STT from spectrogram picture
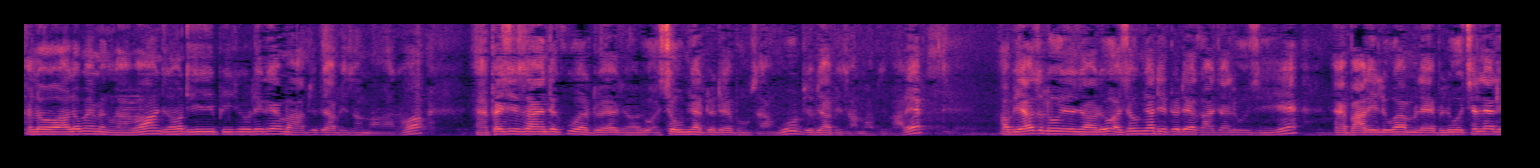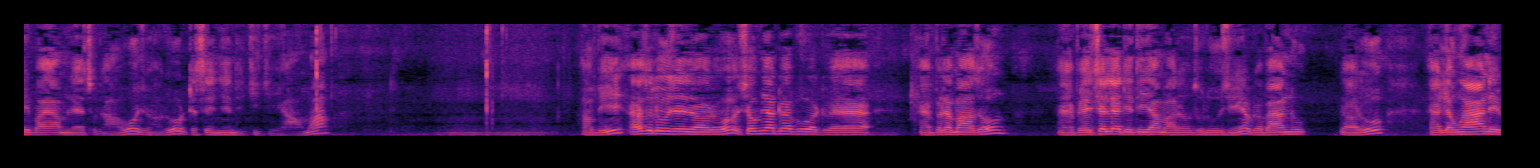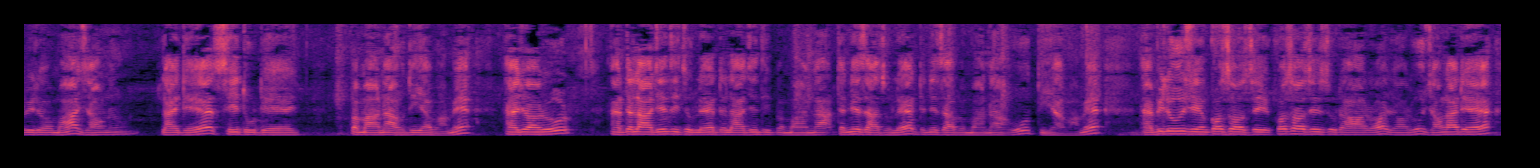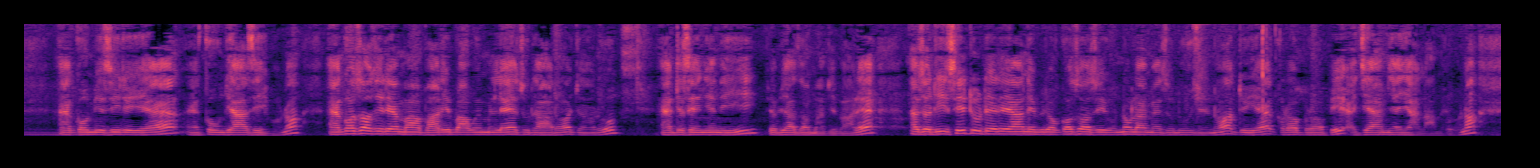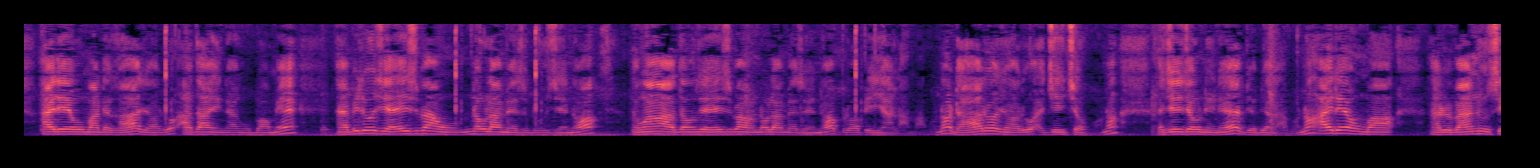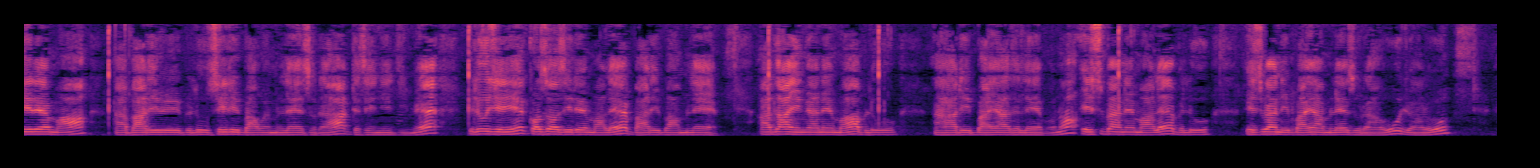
ဟယ်လိုအားလုံးပဲမင်္ဂလာပါကျွန်တော်ဒီဗီဒီယိုလေးထဲမှာပြပြပေးသွားမှာကတော့အဲ fashion design တစ်ခုအတွက်ကျွန်တော်တို့အရှုံးမြတ်တွက်တဲ့ပုံစံကိုပြပြပေးသွားမှာဖြစ်ပါတယ်။အဗျာဆိုလို့ရင်ကျွန်တော်တို့အရှုံးမြတ်တွေတွက်တဲ့အခါကျလို့ရှိရင်အဲဘာတွေလိုရမလဲဘယ်လိုအချက်လက်တွေပါရမလဲဆိုတာကိုကျွန်တော်တို့တစ်စင်းချင်းကြည့်ကြည့်ရအောင်ပါ။ဟုတ်ပြီအဲဆိုလို့ရင်ကျွန်တော်တို့အရှုံးမြတ်တွက်ဖို့အတွက်အဲပထမဆုံးအဲဘယ်ချက်လက်တွေသိရမှာတော့ဆိုလို့ရှိရင်ရဘာနုကျွန်တော်တို့ အဲလုပ်ငန်းကနေပြီးတော့မှရောင်းလိုက်တဲ့စေတူတဲ့ပမာဏကိုသိရပါမယ်အဲကျွန်တော်တို့အဲဒလာချင်းစီဆိုလဲဒလာချင်းစီပမာဏတစ်နှစ်စာဆိုလဲတစ်နှစ်စာပမာဏကိုသိရပါမယ်အဲပြီးလို့ရှိရင်ကော့ဆော့စေကော့ဆော့စေဆိုတာကတော့ကျွန်တော်တို့ရောင်းလိုက်တဲ့အဲကုန်ပစ္စည်းတွေရဲ့အဲကုန်ကြစေပေါ့နော်အဲကော့ဆော့စေထဲမှာဘာတွေပါဝင်မလဲဆိုတာတော့ကျွန်တော်တို့အဲတစ်စင်ချင်းဒီပြပြသွားမှာဖြစ်ပါတယ် အဲဆိုဒီစေတူတဲ့တွေကနေပြီးတော့ကော့ဆော့စေကိုနှုတ်လိုက်မယ်ဆိုလို့ရှိရင်တော့သူရဲ့ crop profit အကြမ်းမြတ်ရလာမယ်ပေါ့နော်အဲ့ဒီဟိုမှာတကားကျွန်တော်တို့အာသာအင်ကန်ကိုပေါင်းမယ်အဲပြီးလို့ရှိရင် H band ကိုနှုတ်လိုက်မယ်ဆိုလို့ရှိရင်တော့လုပ်ငန်းက30 H band ကိုနှုတ်လိုက်မယ်ဆိုရင်တော့ profit ရလာမှာပေါ့နော်ဒါကတော့ကျွန်တော်တို့အချင်းချုပ်ပေါ့နော်အချင်းချုပ်အနေနဲ့ပြောပြတာပေါ့နော်အဲ့ဒီဟိုမှာ revenue ဆေးထဲမှာအာဘာတွေဘယ်လိုဆေးတွေပါဝင်မလဲဆိုတာတစ်စင်းချင်းကြည့်မယ်ပြီးလို့ရှိရင်ကော့ဆော့ဆေးထဲမှာလည်းဘာတွေပါမလဲအာသာအင်ကန်ထဲမှာဘယ်လို အားတွေပါရသလဲပေါ့နော် H band ထဲမှာလည်းဘယ်လို H band တွေပါရမလဲဆိုတာကိုကျွန်တော်တို့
